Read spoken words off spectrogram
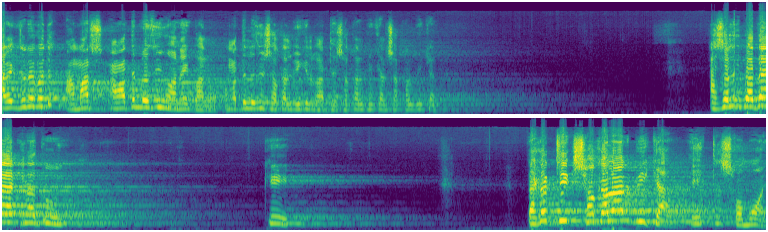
আরেকজনের কথা আমার, আমাদের লজিং অনেক ভালো, আমাদের লজিং সকাল বিকেল ভাত দেয় সকাল বিকাল সকাল বিকাল। আসলে কথা এক না তুই কি? এখন ঠিক সকাল আর বিকাল একটা সময়।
